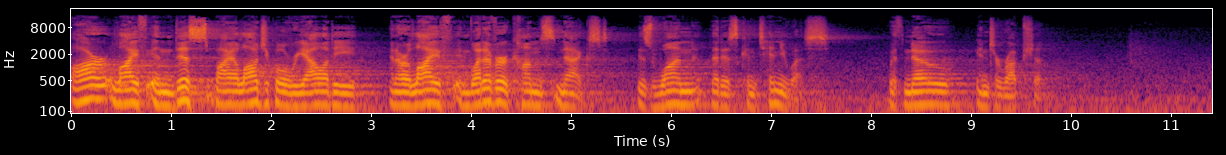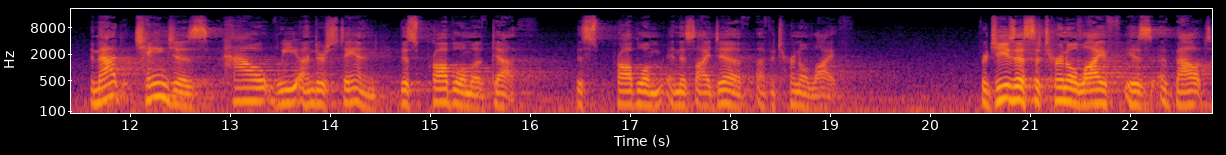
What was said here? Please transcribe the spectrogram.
our life in this biological reality and our life in whatever comes next is one that is continuous, with no interruption. And that changes how we understand this problem of death, this problem and this idea of, eternal life. For Jesus, eternal life is about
